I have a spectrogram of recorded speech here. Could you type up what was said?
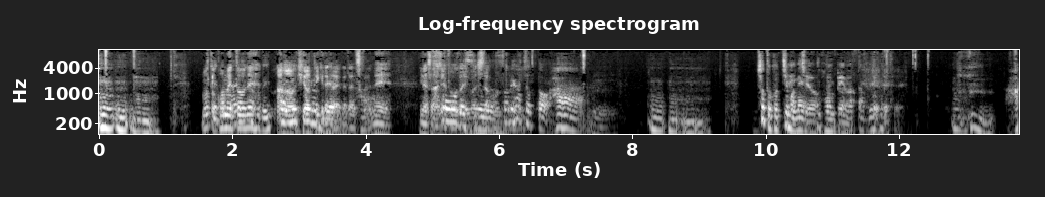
うんうんうん。もっとコメントをね、あの、拾っていけたらよかったですからね。皆さんありがとうございました。そうです。それがちょっと、はい、うん。うんうんちょっとこっちもね、一応本編はったんで うんここ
